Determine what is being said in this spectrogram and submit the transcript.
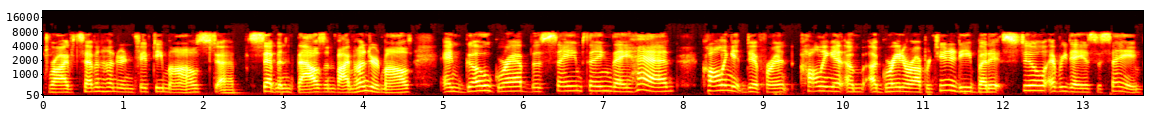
drive 750 miles, uh, 7,500 miles and go grab the same thing they had, calling it different, calling it a, a greater opportunity, but it still every day is the same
